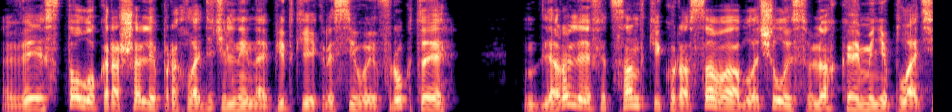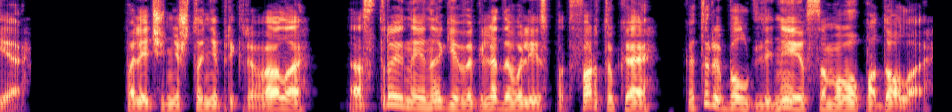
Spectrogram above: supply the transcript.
Весь стол украшали прохладительные напитки и красивые фрукты. Для роли официантки Курасава облачилась в легкое мини-платье. Плечи ничто не прикрывало, а стройные ноги выглядывали из-под фартука, который был длиннее самого подола.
